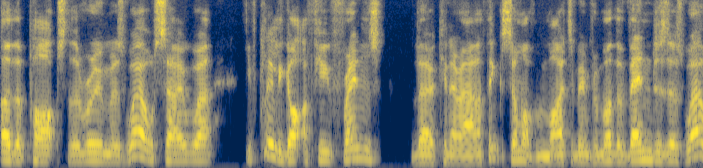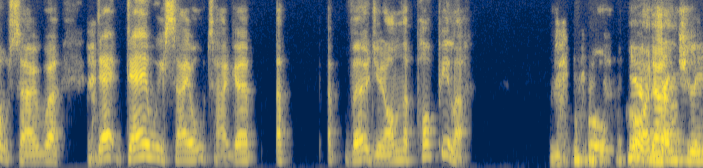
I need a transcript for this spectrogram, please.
other parts of the room as well. So uh, you've clearly got a few friends lurking around. I think some of them might have been from other vendors as well. So uh, dare, dare we say, Alltag, a, a Virgin on the popular. Oh, yeah, potentially.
